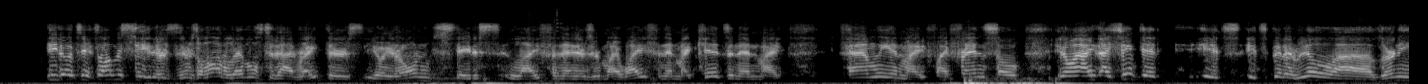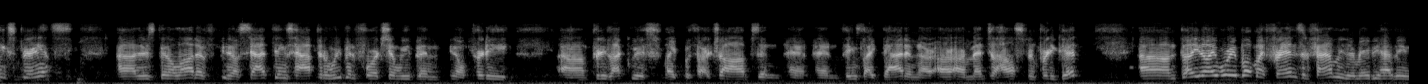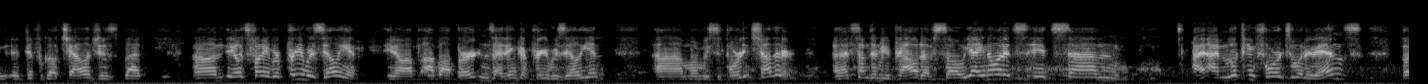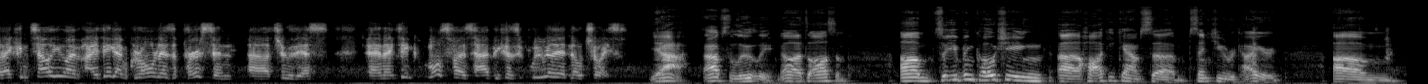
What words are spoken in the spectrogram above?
you know, it's, it's obviously there's there's a lot of levels to that, right? There's you know your own status life, and then there's my wife, and then my kids, and then my family and my my friends. So you know, I, I think that it's it's been a real uh, learning experience. Uh, there's been a lot of you know sad things happen. We've been fortunate. We've been you know pretty um, pretty lucky with like with our jobs and, and, and things like that, and our, our, our mental health's been pretty good. Um, but you know, I worry about my friends and family. They're maybe having uh, difficult challenges, but um, you know, it's funny. We're pretty resilient. You know, Albertans I think are pretty resilient um, when we support each other, and that's something to be proud of. So yeah, you know what? It's it's. Um, I, am looking forward to when it ends, but I can tell you, I've, i think I've grown as a person uh, through this, and I think most of us have because we really had no choice. Yeah, absolutely. No, that's awesome. Um, so you've been coaching uh, hockey camps uh, since you retired. Um,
